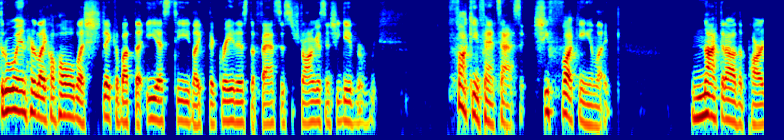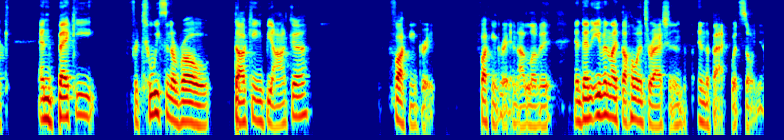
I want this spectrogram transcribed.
threw in her like a whole like shtick about the EST, like the greatest, the fastest, the strongest, and she gave her fucking fantastic. She fucking like knocked it out of the park. And Becky for two weeks in a row ducking Bianca, fucking great, fucking great, and I love it. And then even like the whole interaction in the, in the back with Sonya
